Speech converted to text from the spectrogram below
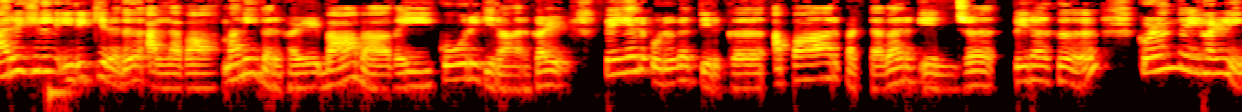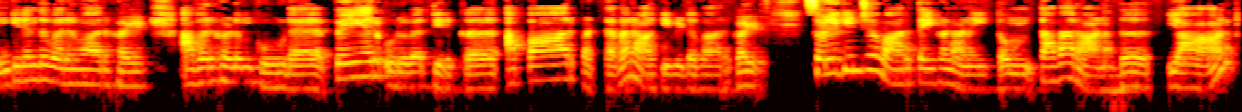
அருகில் இருக்கிறது அல்லவா? மனிதர்கள் பாபாவை கோருகிறார்கள். பெயர் உருவத்திற்கு அப்பாற்பட்டவர் என்று. பிறகு குழந்தைகள் எங்கிருந்து வருவார்கள்? அவர்களும் கூட பெயர் உருவத்திற்கு அப்பாற்பட்டவர் ஆகிவிடுவார்கள். சொல்கின்ற வார்த்தைகள் அனைத்தும் தவறானது. யார்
